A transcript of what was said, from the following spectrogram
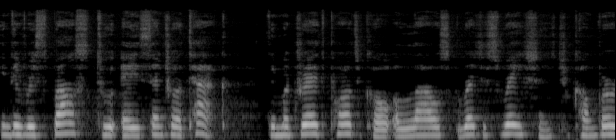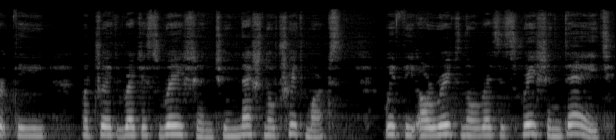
In the response to a central attack, the Madrid Protocol allows registrations to convert the Madrid registration to national trademarks with the original registration date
